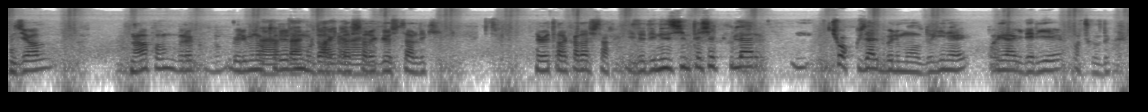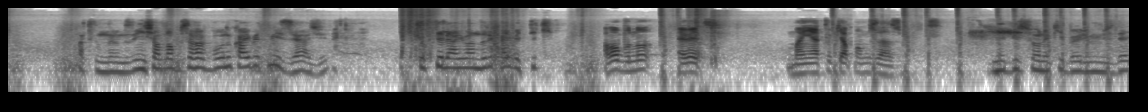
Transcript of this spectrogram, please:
Hacı al. Ne yapalım? Bırak bölümü noktalayalım ben- burada aynen, arkadaşlara aynen. gösterdik. Evet arkadaşlar izlediğiniz için teşekkürler. Çok güzel bir bölüm oldu. Yine bayağı ileriye atıldık. Atılımlarımızda. İnşallah bu sefer bunu kaybetmeyiz ya hacı. Çok deli hayvanları kaybettik. Ama bunu evet manyaklık yapmamız lazım. Yine bir sonraki bölümümüzde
